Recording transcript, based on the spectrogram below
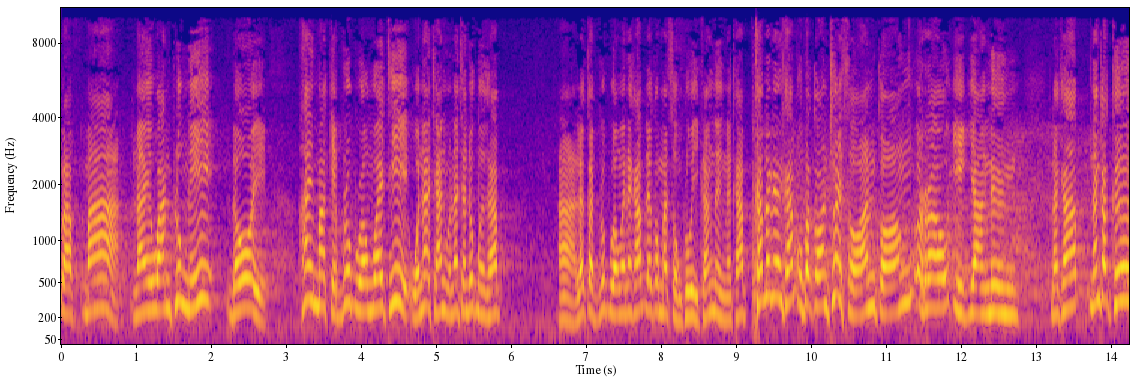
กลับมาในวันพรุ่งนี้โดยให้มาเก็บรวบรวมไว้ที่หัวหน้าชั้นหัวหน้าชั้นยกมือครับอ่าแล้วก็รวบรวมไว้นะครับ แล้วก็มาส่งครูอีกครั้งหนึ่งนะครับครับนักเรียนครับ อุปกรณ์ช่วยสอนของเราอีกอย่างหนึ่ง นะครับ นั่นก็คือ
